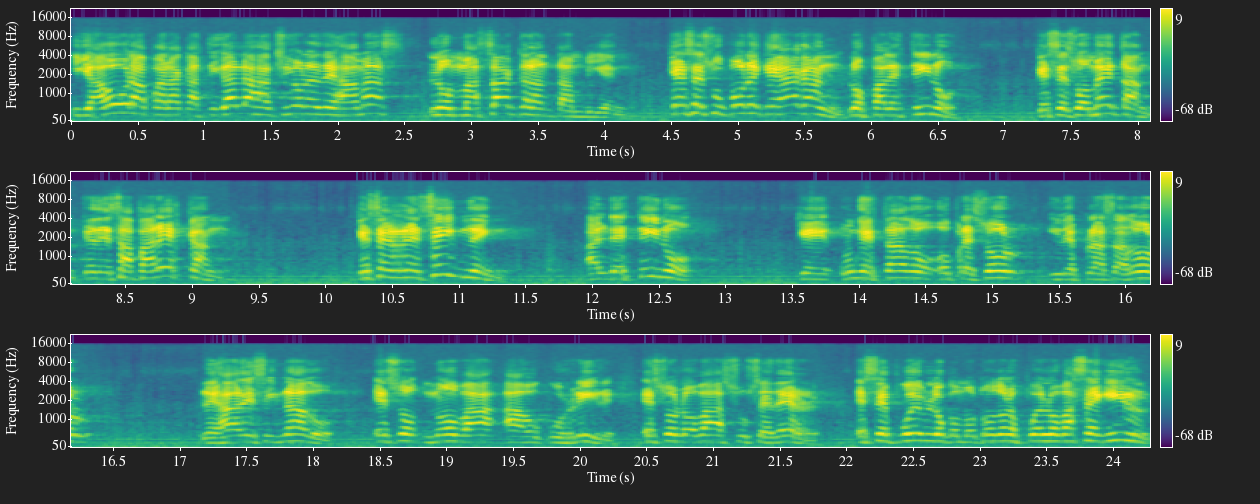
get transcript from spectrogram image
Y ahora para castigar las acciones de Hamas, los masacran también. ¿Qué se supone que hagan los palestinos? Que se sometan, que desaparezcan, que se resignen al destino que un Estado opresor y desplazador les ha designado. Eso no va a ocurrir, eso no va a suceder. Ese pueblo, como todos los pueblos, va a seguir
